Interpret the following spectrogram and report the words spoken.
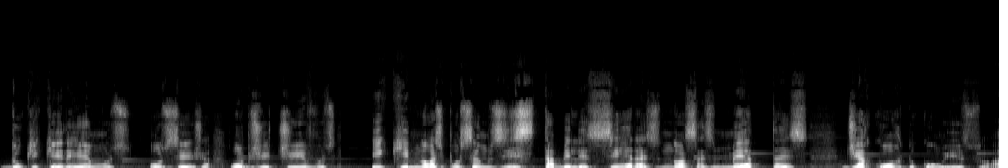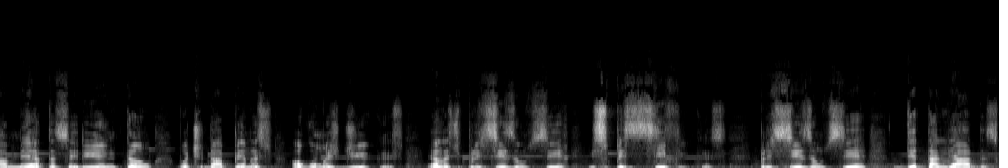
do que queremos, ou seja, objetivos, e que nós possamos estabelecer as nossas metas de acordo com isso. A meta seria então, vou te dar apenas algumas dicas, elas precisam ser específicas, precisam ser detalhadas.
